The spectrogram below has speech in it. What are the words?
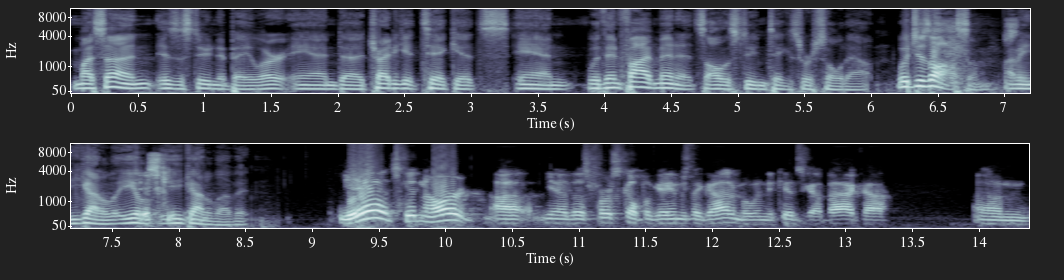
my son is a student at Baylor and uh, tried to get tickets, and within five minutes, all the student tickets were sold out, which is awesome. I mean, you gotta you, you gotta love it. Yeah, it's getting hard. Uh, you know, those first couple games they got him, but when the kids got back, I, um,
